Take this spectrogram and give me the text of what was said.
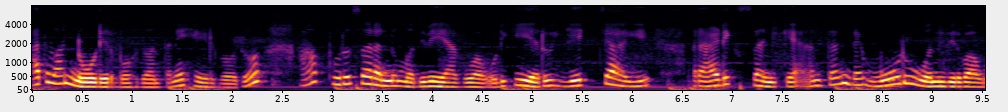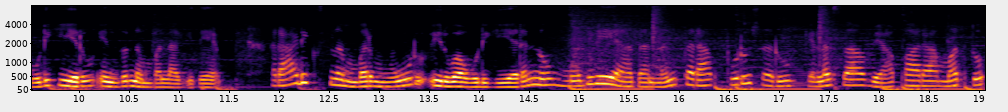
ಅಥವಾ ನೋಡಿರಬಹುದು ಅಂತಲೇ ಹೇಳ್ಬೋದು. ಆ ಪುರುಷರನ್ನು ಮದುವೆಯಾಗುವ ಹುಡುಗಿಯರು ಹೆಚ್ಚಾಗಿ ರಾಡಿಕ್ಸ್ ಸಂಖ್ಯೆ ಅಂತಂದರೆ ಮೂರು ಹೊಂದಿರುವ ಹುಡುಗಿಯರು ಎಂದು ನಂಬಲಾಗಿದೆ. ರಾಡಿಕ್ಸ್ ನಂಬರ್ ಮೂರು ಇರುವ ಹುಡುಗಿಯರನ್ನು ಮದುವೆಯಾದ ನಂತರ ಪುರುಷರು ಕೆಲಸ, ವ್ಯಾಪಾರ ಮತ್ತು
